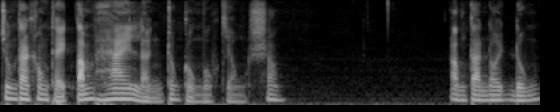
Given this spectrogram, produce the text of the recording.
chúng ta không thể tắm hai lần trong cùng một dòng sông. Ông ta nói đúng,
